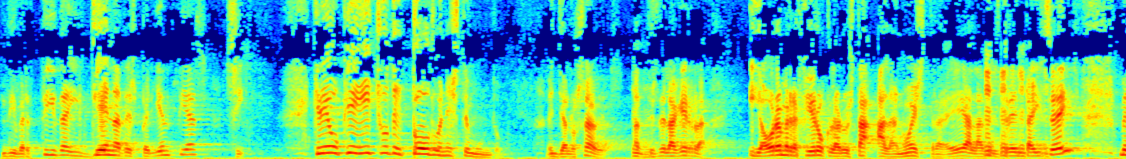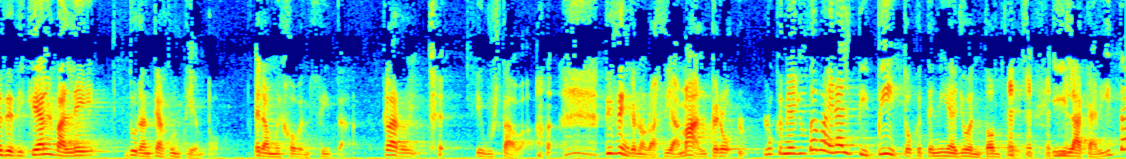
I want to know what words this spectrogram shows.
Divertida y llena de experiencias, sí. Creo que he hecho de todo en este mundo. Ya lo sabes, antes de la guerra. Y ahora me refiero, claro está, a la nuestra, ¿eh? a la del 36. me dediqué al ballet durante algún tiempo. Era muy jovencita. Claro, y, y gustaba. Dicen que no lo hacía mal, pero lo que me ayudaba era el tipito que tenía yo entonces. Y la carita,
